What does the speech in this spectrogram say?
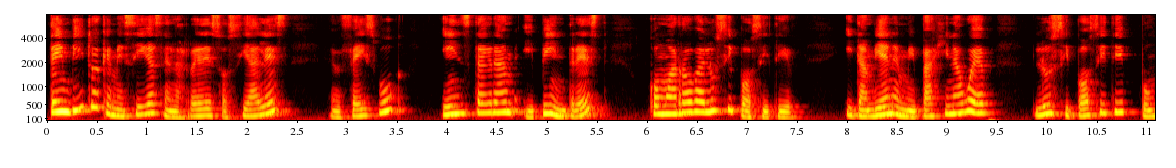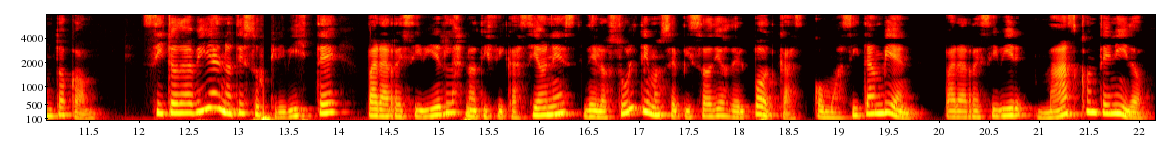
Te invito a que me sigas en las redes sociales, en Facebook, Instagram y Pinterest como arroba lucypositive y también en mi página web lucypositive.com. Si todavía no te suscribiste para recibir las notificaciones de los últimos episodios del podcast, como así también para recibir más contenido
